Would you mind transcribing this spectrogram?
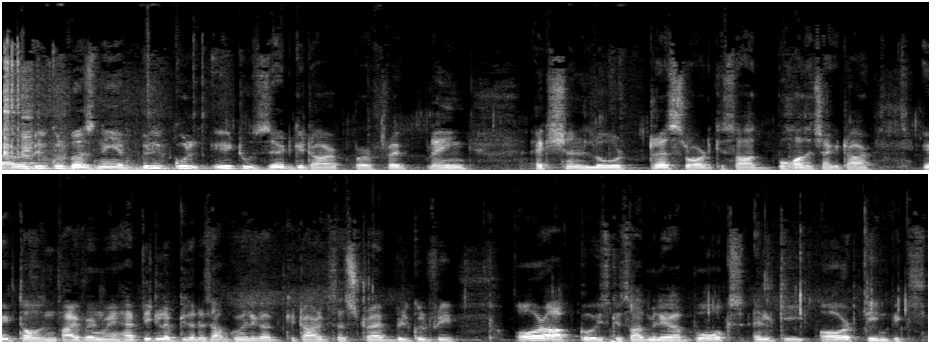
गिटार में बिल्कुल बस नहीं है, बिल्कुल A to Z guitar perfect playing action low truss rod के साथ बहुत अच्छा गिटार। 8500 में हैप्पी क्लब की तरफ़ से आपको मिलेगा, गिटार के साथ स्ट्रैप बिल्कुल फ्री और आपको इसके साथ मिलेगा बॉक्स एल की और तीन पिक्स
